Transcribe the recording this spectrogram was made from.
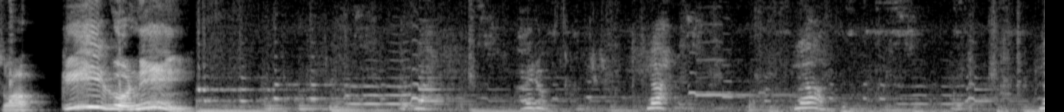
Color. सकिगयो नि ल ल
